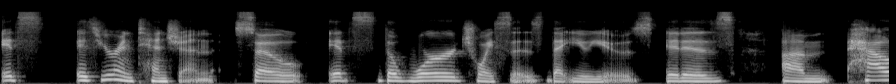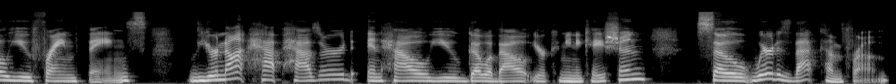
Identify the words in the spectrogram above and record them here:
it's it's your intention. So it's the word choices that you use. It is um, how you frame things. You're not haphazard in how you go about your communication. So, where does that come from?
